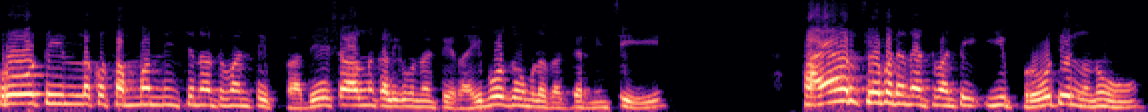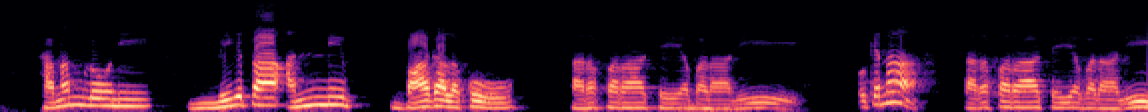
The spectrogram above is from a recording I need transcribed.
ప్రోటీన్లకు సంబంధించినటువంటి ప్రదేశాలను కలిగి ఉన్నటువంటి రైబోజోముల దగ్గర నుంచి తయారు చేయబడినటువంటి ఈ ప్రోటీన్లను కణంలోని మిగతా అన్ని భాగాలకు సరఫరా చేయబడాలి. ఓకేనా? సరఫరా చేయబడాలి.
